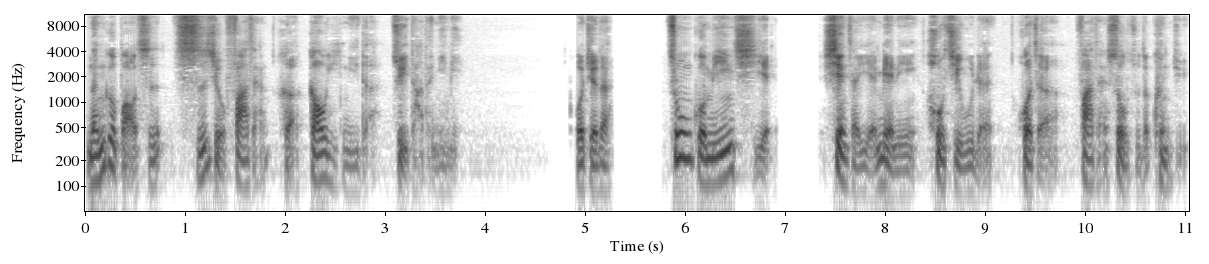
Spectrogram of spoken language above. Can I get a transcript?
能够保持持久发展和高盈利的最大的秘密。我觉得，中国民营企业现在也面临后继无人或者发展受阻的困局。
